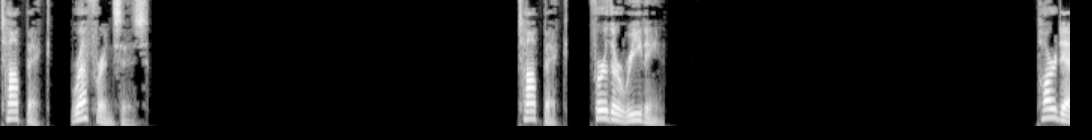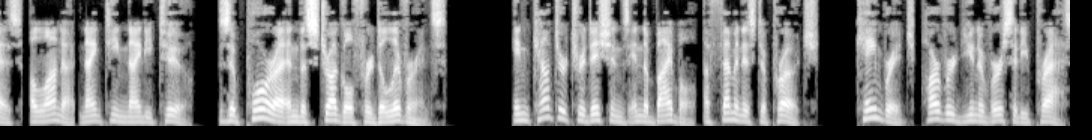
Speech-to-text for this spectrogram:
Topic. References Topic. Further reading Pardes, Ilana 1992. Zipporah and the Struggle for Deliverance. In Counter Traditions in the Bible, A Feminist Approach. Cambridge, Harvard University Press.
